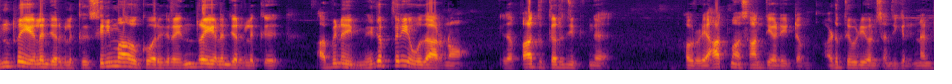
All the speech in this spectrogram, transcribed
இன்றைய இளைஞர்களுக்கு சினிமாவுக்கு வருகிற இன்றைய இளைஞர்களுக்கு அபிநய் மிகப்பெரிய உதாரணம். இதை பார்த்து தெரிஞ்சுக்குங்க. அவருடைய ஆத்மா சாந்தி அடிட்டம் அடுத்த வீடியோவில் சந்திக்கிறேன். நன்றி.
